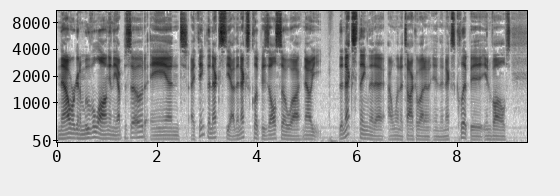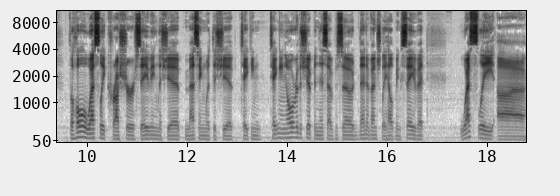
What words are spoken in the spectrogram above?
Now we're going to move along in the episode, and I think the next yeah the next clip is also uh, now the next thing that I, I want to talk about in, in the next clip involves the whole Wesley Crusher saving the ship, messing with the ship, taking taking over the ship in this episode, then eventually helping save it. Wesley uh,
